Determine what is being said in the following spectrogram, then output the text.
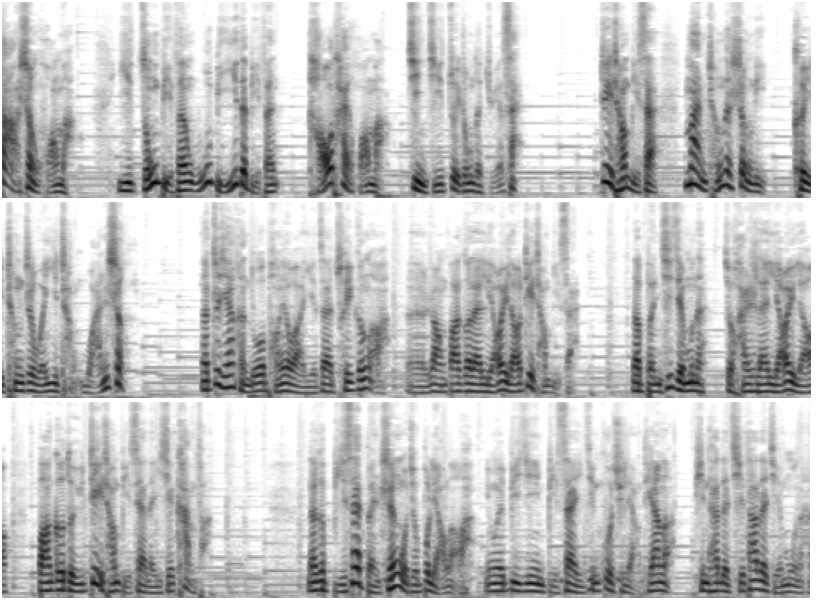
大胜皇马，以总比分五比一的比分淘汰皇马晋级最终的决赛。这场比赛曼城的胜利可以称之为一场完胜。那之前很多朋友啊也在催更啊，呃，让八哥来聊一聊这场比赛。那本期节目呢，就还是来聊一聊八哥对于这场比赛的一些看法。那个比赛本身我就不聊了啊，因为毕竟比赛已经过去两天了，平台的其他的节目呢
